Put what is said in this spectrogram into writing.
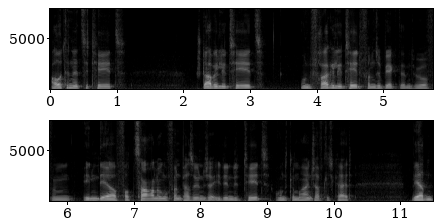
Authentizität, Stabilität und Fragilität von Subjektentwürfen in der Verzahnung von persönlicher Identität und Gemeinschaftlichkeit werden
